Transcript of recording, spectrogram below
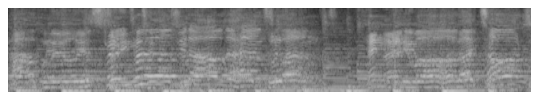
half a million strangers without a hand to lend. And anyone I talked to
